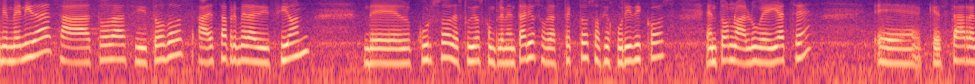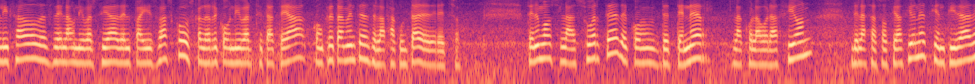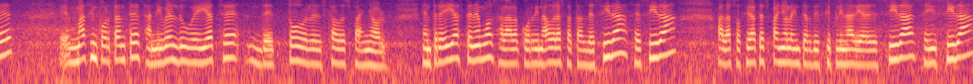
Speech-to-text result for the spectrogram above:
Bienvenidas a todas y todos a esta primera edición del curso de estudios complementarios sobre aspectos sociojurídicos en torno al VIH eh, que está realizado desde la Universidad del País Vasco, Euskal Herriko Unibertsitatea, concretamente desde la Facultad de Derecho. Tenemos la suerte de, de tener la colaboración de las asociaciones y entidades más importantes a nivel de VIH de todo el Estado español. Entre ellas tenemos a la Coordinadora Estatal de SIDA, CESIDA, a la Sociedad Española Interdisciplinaria de SIDA, SEISIDA,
